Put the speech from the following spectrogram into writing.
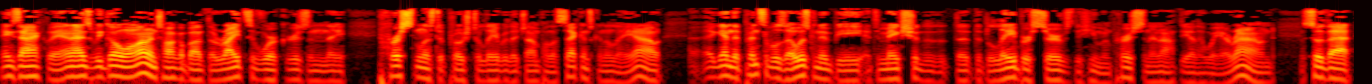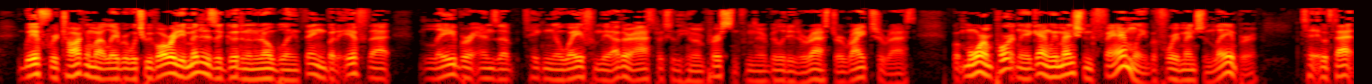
Exactly. And as we go on and talk about the rights of workers and the personalist approach to labor that John Paul II is going to lay out, uh, again, the principle is always going to be to make sure that the, the labor serves the human person and not the other way around. So that if we're talking about labor, which we've already admitted is a good and ennobling thing, but if that labor ends up taking away from the other aspects of the human person, from their ability to rest or right to rest. But more importantly, again, we mentioned family before we mentioned labor. If that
